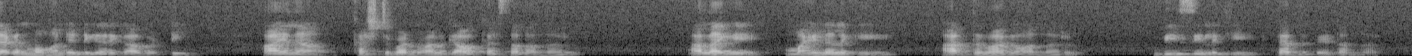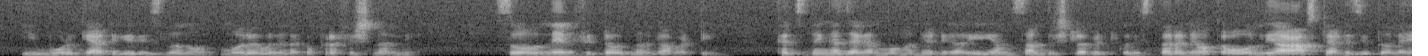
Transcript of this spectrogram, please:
జగన్మోహన్ రెడ్డి గారు కాబట్టి ఆయన కష్టపడిన వాళ్ళకి అవకాశాలు అన్నారు. అలాగే మహిళలకి అర్ధభాగం అన్నారు. బీసీలకి పెద్దపేట అన్నారు. ఈ మూడు కేటగిరీస్లోనూ మోరోవర్ నేను ఒక ప్రొఫెషనల్ని సో నేను ఫిట్ అవుతున్నాను కాబట్టి. ఖచ్చితంగా జగన్మోహన్ రెడ్డి గారు ఏ అంశాలను దృష్టిలో పెట్టుకొని ఇస్తారని ఒక ఓన్లీ ఆ స్ట్రాటజీతోనే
